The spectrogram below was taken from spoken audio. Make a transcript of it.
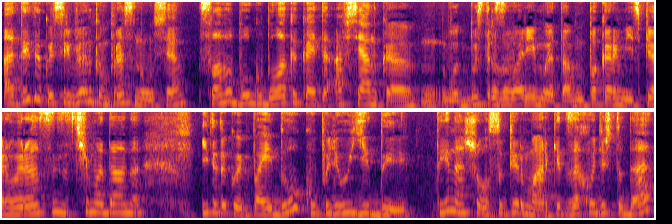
А ты такой с ребенком проснулся. Слава богу, была какая-то овсянка, вот быстро заваримая, там, покормить первый раз из чемодана. И ты такой, пойду куплю еды. Ты нашел супермаркет, заходишь туда,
